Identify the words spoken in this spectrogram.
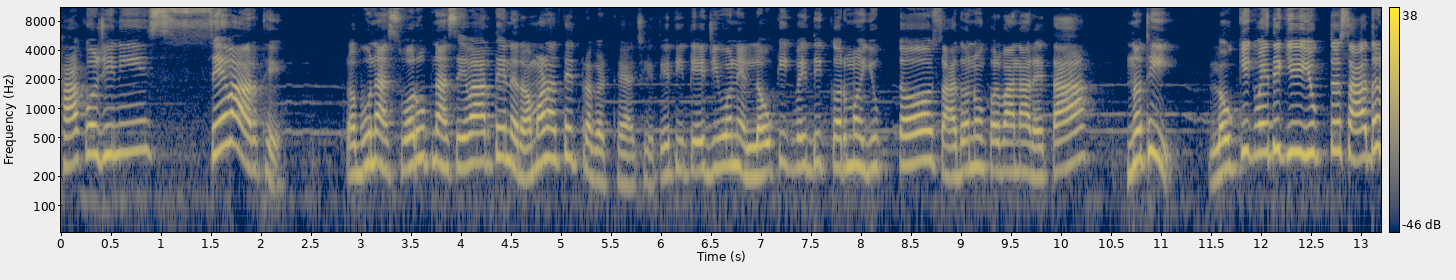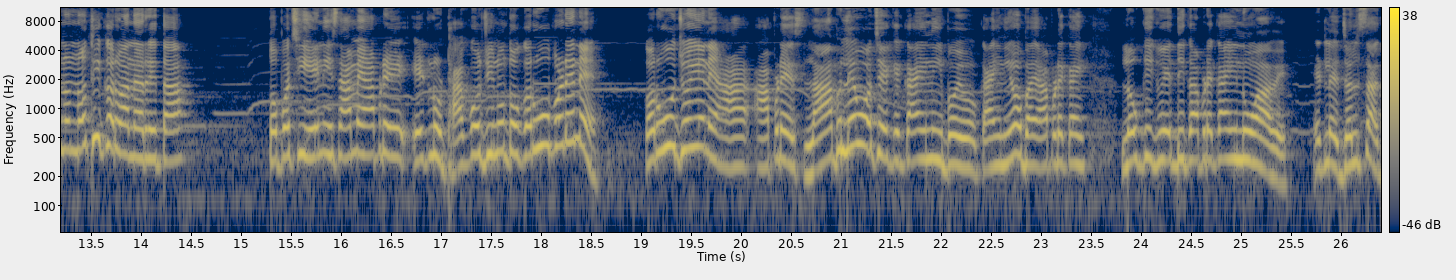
ઠાકોરજીની સેવા અર્થે પ્રભુના સ્વરૂપના સેવા અર્થે ને રમણ અર્થે જ પ્રગટ થયા છે તેથી તે જીવોને લૌકિક વૈદિક કર્મયુક્ત સાધનો કરવાના રહેતા નથી. લૌકિક વૈદિક યુક્ત સાધનો નથી કરવાના રહેતા. તો પછી એની સામે આપણે એટલું ઠાકોરજીનું તો કરવું પડે ને? કરવું જોઈએ ને? આપણે લાભ લેવો છે કે કાંઈ નહીં ભાઈ કાંઈ નહીં હો ભાઈ, આપણે કાંઈ લૌકિક વૈદિક આપણે કાંઈ ન આવે. એટલે જલસા જ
